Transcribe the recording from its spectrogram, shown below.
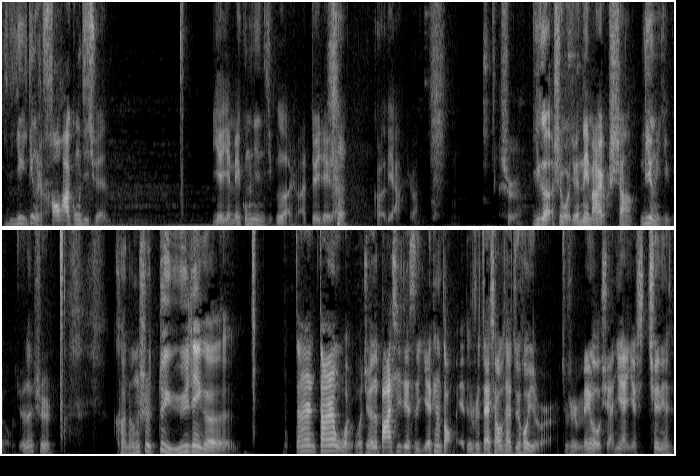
一定一定是豪华攻击群，也也没攻进几个是吧？对这个 克罗地亚是吧？是一个是我觉得内马尔有伤，另一个我觉得是可能是对于这个，当然当然我我觉得巴西这次也挺倒霉的，就是在小组赛最后一轮，就是没有悬念，也确定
